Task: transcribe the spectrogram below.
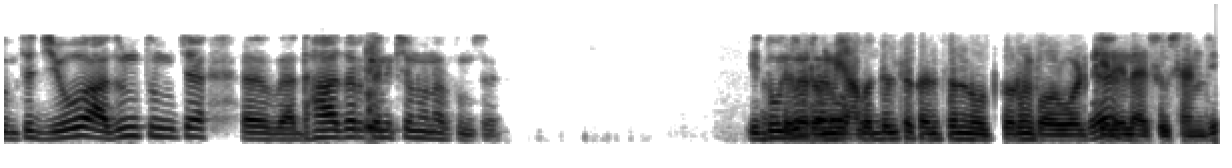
तुमचं जिओ अजून तुमच्या अं, दहा हजार कनेक्शन होणार तुमचं. हे दोन तर दोन मी याबद्दलचं कन्सर्न नोट करून फॉरवर्ड Yes. केलेलं आहे सुशांतजी.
